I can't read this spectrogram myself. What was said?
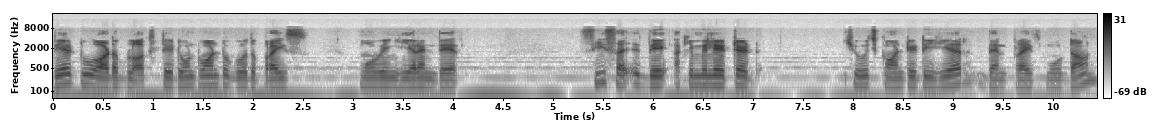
There two order blocks they don't want to go the price moving here and there. See they accumulated huge quantity here then price moved down.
